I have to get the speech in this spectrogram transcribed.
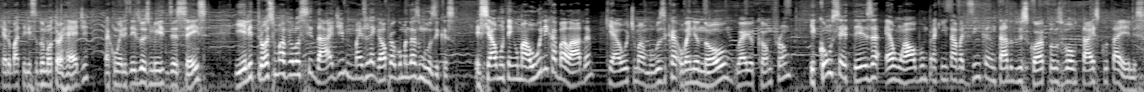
que era o baterista do Motorhead, tá com eles desde 2016. E ele trouxe uma velocidade mais legal para alguma das músicas. Esse álbum tem uma única balada, que é a última música, When You Know Where You Come From, e com certeza é um álbum para quem estava desencantado dos Scorpions voltar a escutar eles.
